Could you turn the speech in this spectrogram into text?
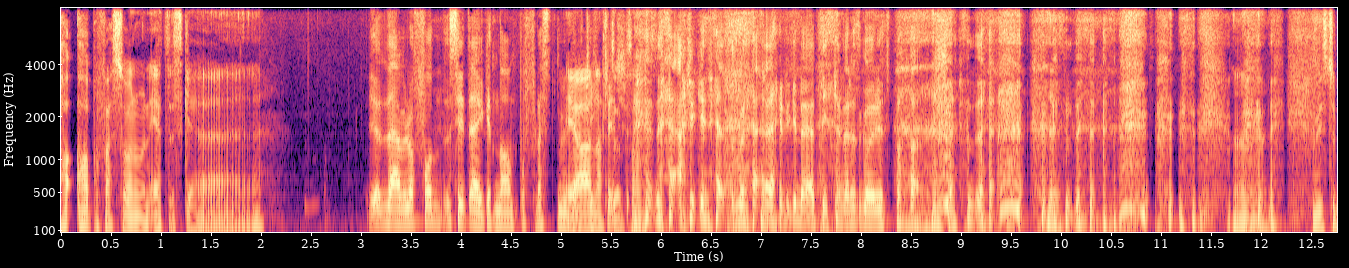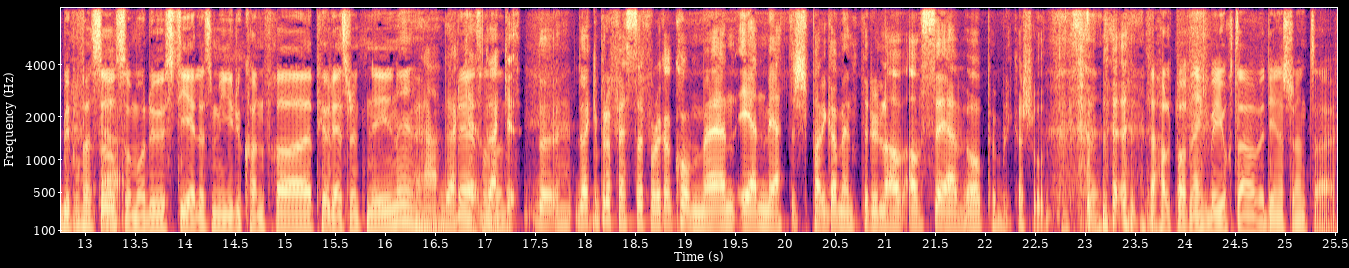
ha, Har professorer noen etiske Det er vel å få sitt eget navn på flest mulig Ja, artikler. nettopp, sant. det er ikke det, som, er det ikke det etikken deres går ut på. eh, Hvis du blir professor, Ja. så må du stjele så mye du kan fra ph.d.-studentene dine. Ja, du, er du, er sånn ikke, du, du er ikke professor før du kan komme med en én meters pergamentrull av, av CV og publikasjon. det er halvparten egentlig blir gjort av dine studenter.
